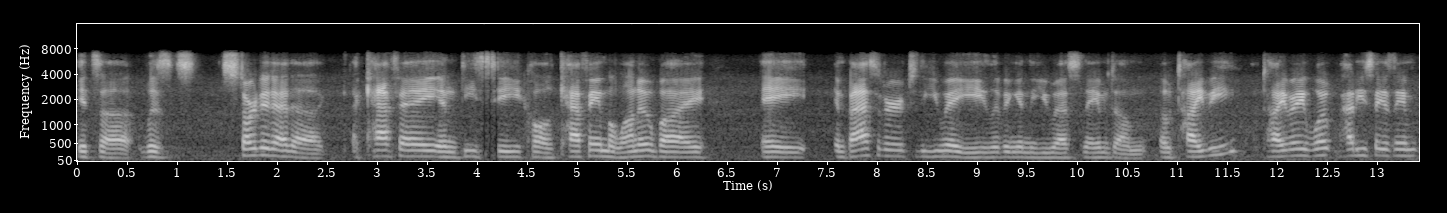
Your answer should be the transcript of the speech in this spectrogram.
it's uh, was started at a, a cafe in D.C. called Cafe Milano by a ambassador to the UAE living in the U.S. named um, Otaibi. Otaibi, what? How do you say his name?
